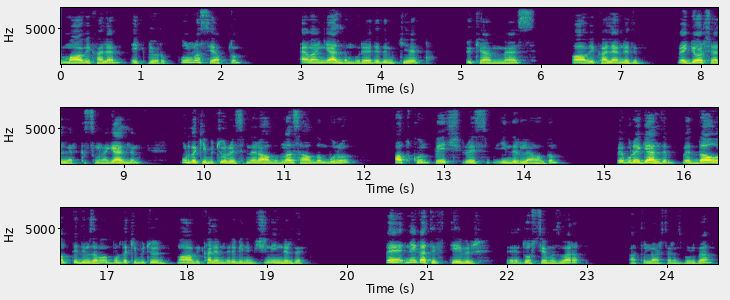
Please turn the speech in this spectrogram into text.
mavi kalem ekliyorum. Bunu nasıl yaptım? Hemen geldim buraya dedim ki tükenmez mavi kalem dedim. Ve görseller kısmına geldim. Buradaki bütün resimleri aldım. Nasıl aldım? Bunu Patkun Batch resim indirle aldım. Ve buraya geldim ve download dediğim zaman buradaki bütün mavi kalemleri benim için indirdi. Ve negatif diye bir e, dosyamız var. Hatırlarsanız burada.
